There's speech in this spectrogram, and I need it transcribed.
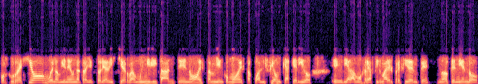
por su región, bueno, viene una trayectoria de izquierda muy militante, ¿no? Es también como esta coalición que ha querido, eh, digamos, reafirmar el presidente, ¿no? Teniendo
